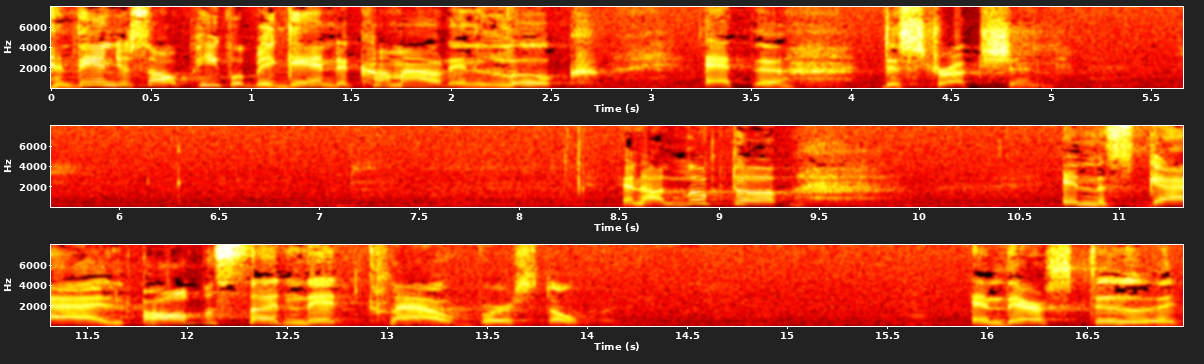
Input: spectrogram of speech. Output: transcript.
And then you saw people begin to come out and look at the destruction. And I looked up in the sky, and all of a sudden that cloud burst open. And there stood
